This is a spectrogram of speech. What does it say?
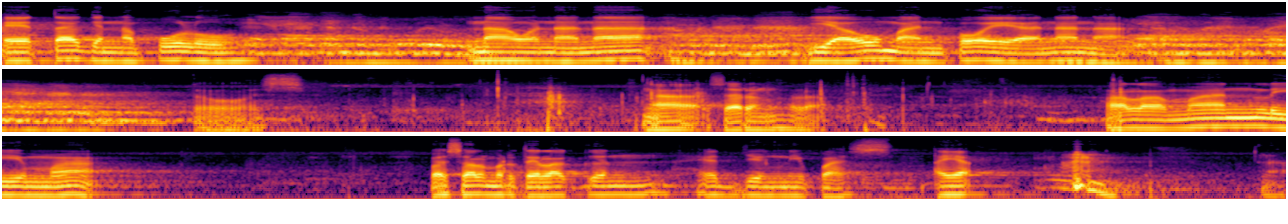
Eta genep puluh naonana. Yauman poeanana. Terus nah sareng heula. Halaman 5 pasal mertelakeun head nipas. Aya. Nah.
